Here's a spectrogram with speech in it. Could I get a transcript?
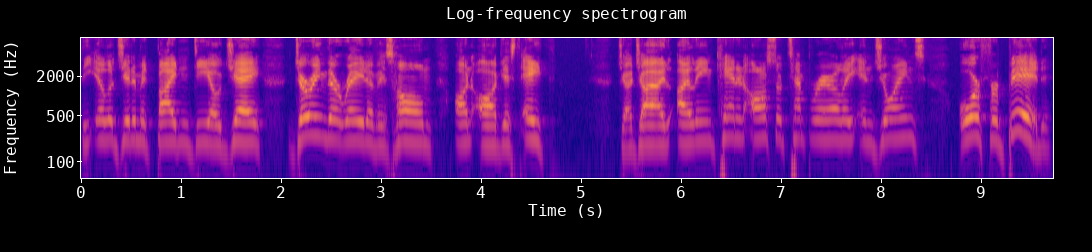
the illegitimate Biden DOJ during their raid of his home on August 8th. Judge Aileen Cannon also temporarily enjoins or forbid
